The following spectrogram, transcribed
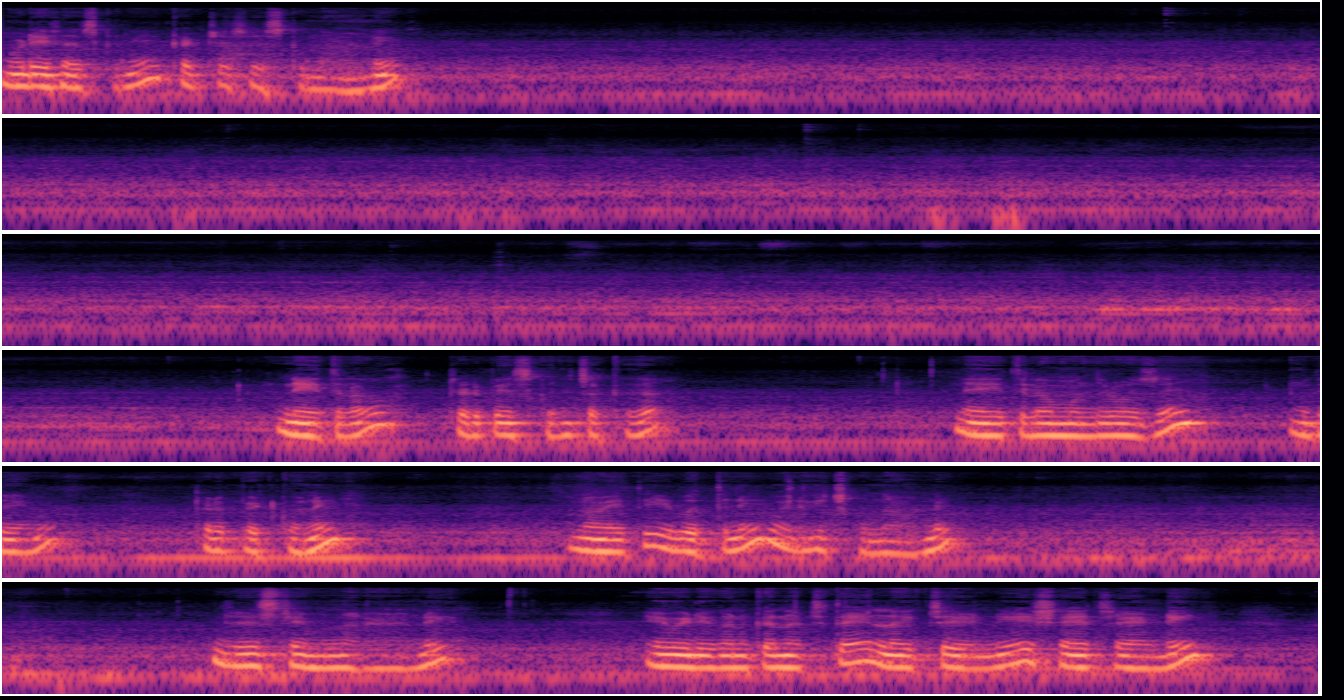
ముడేసేసుకుని కట్ చేసేసుకుందామండి. నేతిలో తడిపేసుకొని చక్కగా నేతిలో ముందు రోజే ఉదయం తడిపెట్టుకొని మనమైతే ఈ ఒత్తిని వెలిగించుకుందామండి. జై శ్రీమన్నారాయణ ఈ వీడియో కనుక నచ్చితే లైక్ చేయండి షేర్ చేయండి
